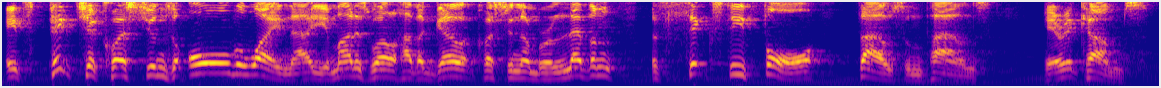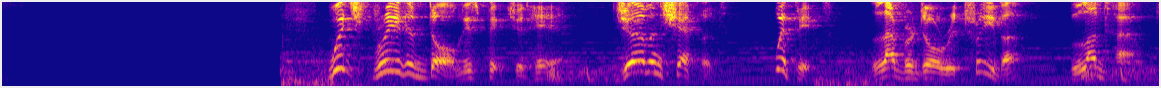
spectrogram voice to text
It's picture questions all the way now. You might as well have a go at question number 11 for £64,000. Here it comes. Which breed of dog is pictured here? German Shepherd, Whippet, Labrador Retriever, Bloodhound.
